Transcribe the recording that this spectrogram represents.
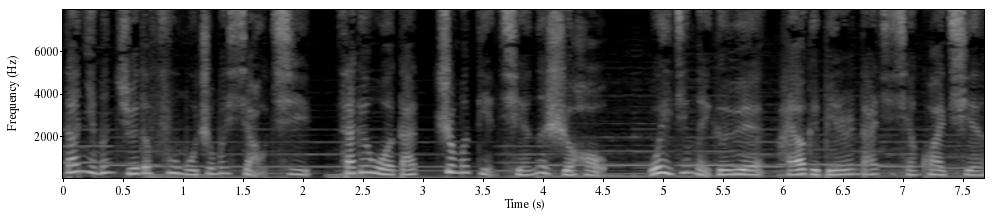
当你们觉得父母这么小气，才给我打这么点钱的时候，我已经每个月还要给别人打几千块钱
